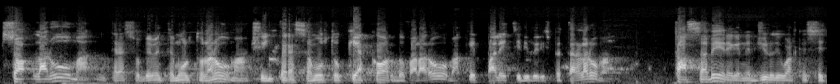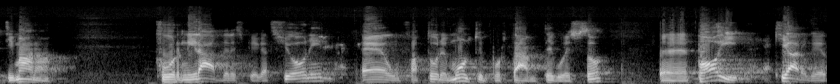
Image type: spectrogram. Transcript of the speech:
So, la Roma, interessa ovviamente molto la Roma, ci interessa molto che accordo fa la Roma, che paletti deve rispettare la Roma. Fa sapere che nel giro di qualche settimana fornirà delle spiegazioni, è un fattore molto importante questo. Eh, poi è chiaro che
